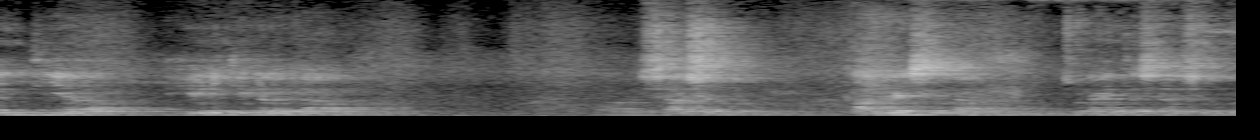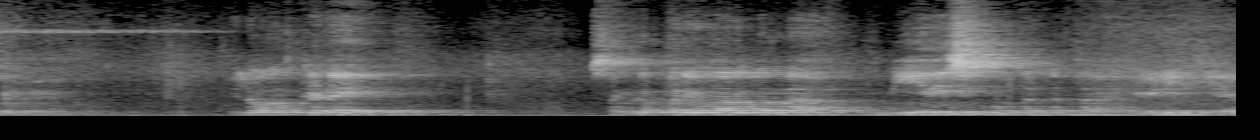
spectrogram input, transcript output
ರೀತಿಯ ಹೇಳಿಕೆಗಳನ್ನು ಶಾಸಕರು, ಕಾಂಗ್ರೆಸ್ಸಿನ ಚುನಾಯಿತ ಶಾಸಕರು, ಕೆಲವೊಂದು ಕಡೆ ಸಂಘ ಪರಿವಾರವನ್ನು ಮೀರಿಸಿಕೊಡ್ತಕ್ಕಂಥ ಹೇಳಿಕೆಯ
